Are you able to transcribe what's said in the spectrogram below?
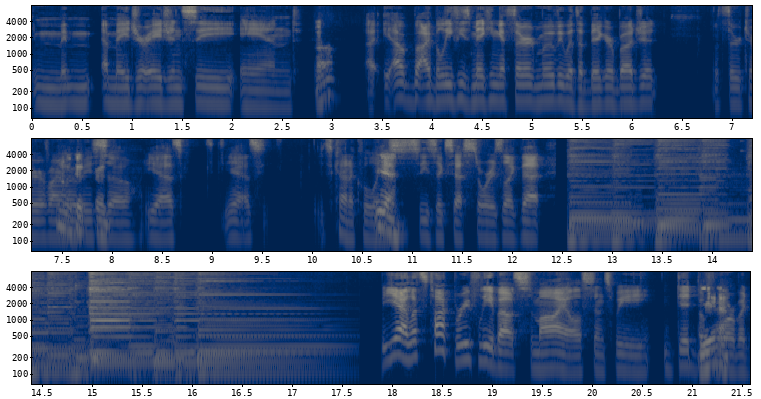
a major agency, and oh. I, I, I, believe he's making a third movie with a bigger budget, a third Terrifier oh, movie. So yeah, yeah, it's it's kind of cool when yeah. you see success stories like that. But yeah, let's talk briefly about Smile since we did before, yeah. but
